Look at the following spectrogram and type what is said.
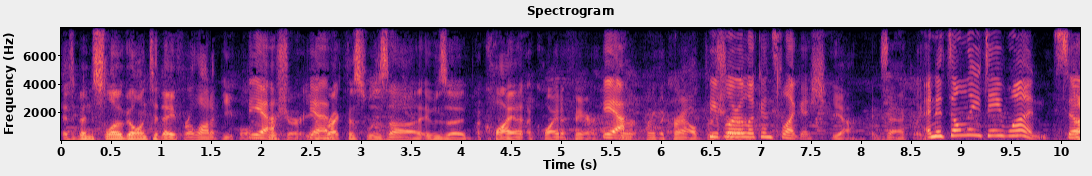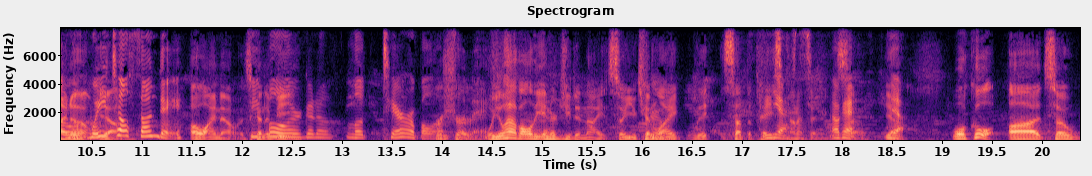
It's been slow going today for a lot of people. Yeah, for sure. Yeah, yeah. breakfast was uh, it was a, a quiet a quiet affair. Yeah. for, for the crowd. For People sure. are looking sluggish. Yeah, exactly. And it's only day one. So I know, wait yeah. till Sunday. oh, I know. It's going to be people are going to look terrible for on sure. Sunday. Well, you'll have all the energy tonight, so you can like li- set the pace Yes. kind of thing. Okay. So, Yeah. Well, cool. Uh, so,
